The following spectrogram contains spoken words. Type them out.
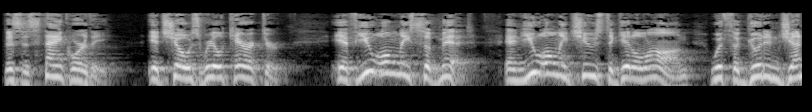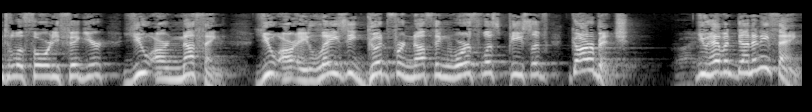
This is thankworthy. It shows real character. If you only submit and you only choose to get along with the good and gentle authority figure, you are nothing. You are a lazy, good for nothing, worthless piece of garbage. Right. You haven't done anything.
